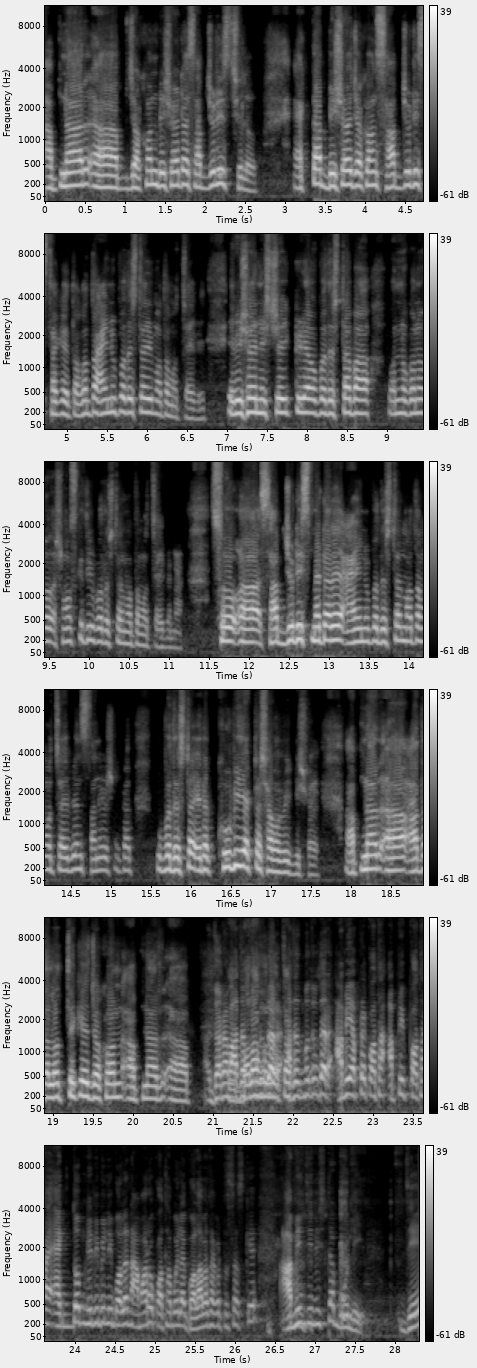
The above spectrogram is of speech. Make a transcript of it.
আপনার যখন বিষয়টা সাবজুডিস ছিল একটা বিষয় যখন সাবজুডিস থাকে তখন তো আইন উপদেষ্টারই মতামত চাইবে। এ বিষয়ে নিশ্চয়ই ক্রীড়া উপদেষ্টা বা অন্য কোনো সংস্কৃতি উপদেষ্টার মতামত চাইবে না। সো সাবজুডিস ম্যাটারে আইন উপদেষ্টার মতামত চাইবেন স্থানীয় সরকার উপদেষ্টা এটা খুবই একটা স্বাভাবিক বিষয়। আপনার আহ, আদালত থেকে যখন আপনার আহ, জনাব আজাদ মজুমদার আমি আপনার কথা আপনি কথা একদম নিরিবিলি বলেন আমারও কথা বলে গলা ব্যথা করতেছে আজকে। আমি জিনিসটা বলি যে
